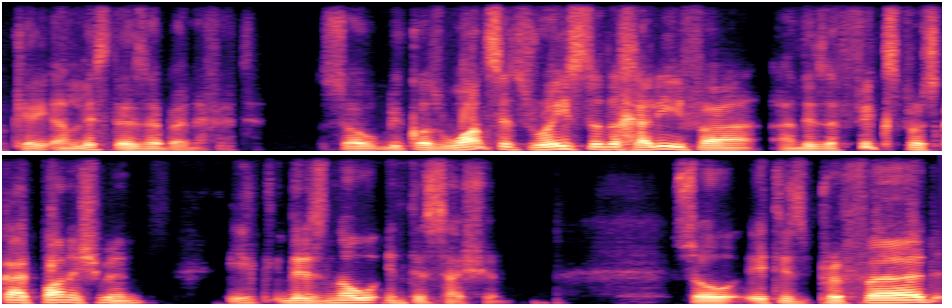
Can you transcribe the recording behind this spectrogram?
Okay, unless there's a benefit. So, because once it's raised to the Khalifa and there's a fixed prescribed punishment, it, there's no intercession. So it is preferred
